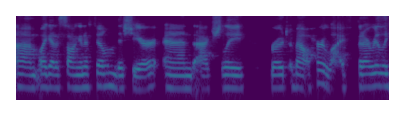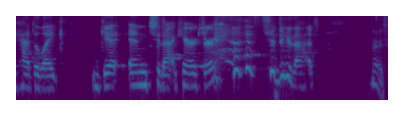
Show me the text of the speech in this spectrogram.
um, I got a song in a film this year and actually wrote about her life, but I really had to like get into that character to do that. Nice.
